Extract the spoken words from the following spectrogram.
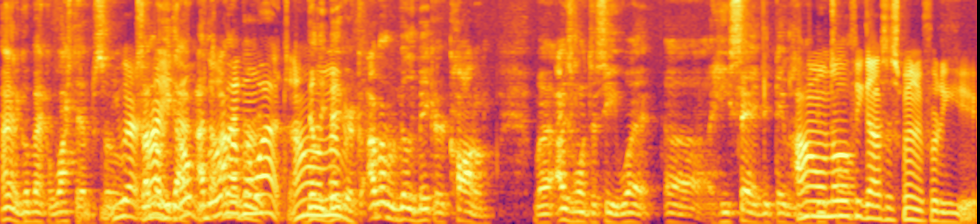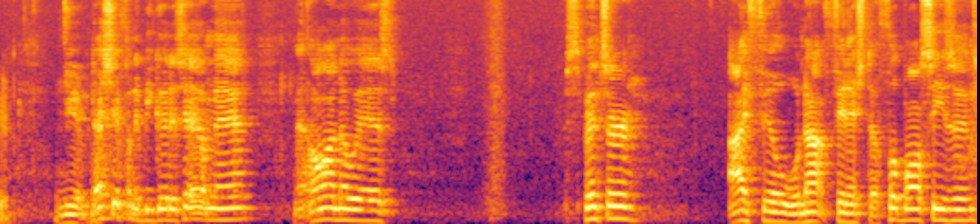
I gotta go back and watch the episode. You got- 'Cause I know he got. go- I, know- go I back and watch. I don't Billy remember. Baker. I remember Billy Baker caught him, but I just wanted to see what uh, he said that they was. I gonna don't do know if he got suspended for the year. Yeah, that shit finna be good as hell, man. And all I know is Spencer. I feel will not finish the football season.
